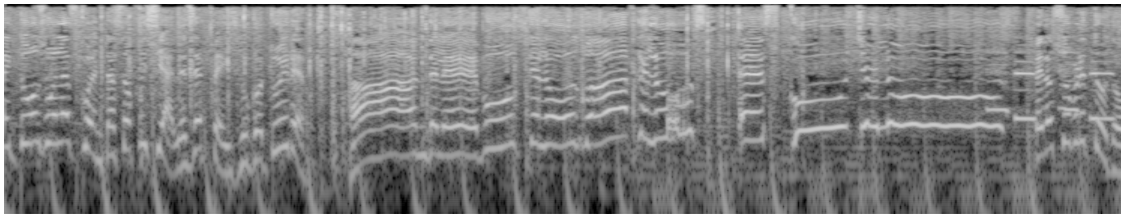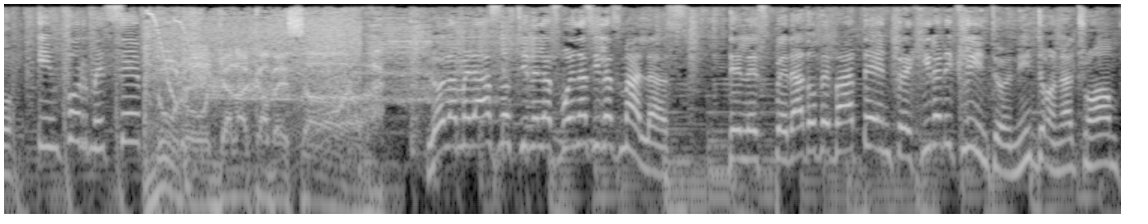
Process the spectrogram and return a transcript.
iTunes o en las cuentas oficiales de Facebook o Twitter. Ándele, búsquelos, bájelos, escúchelos. Pero sobre todo, infórmese. Duro y a la cabeza. Lola Meraz nos tiene las buenas y las malas del esperado debate entre Hillary Clinton y Donald Trump.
